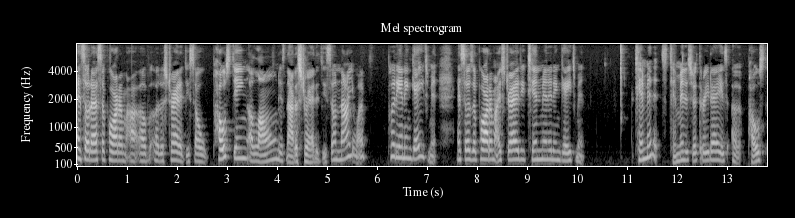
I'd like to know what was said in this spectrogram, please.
And so that's a part of, of, of the strategy. So posting alone is not a strategy. So now you want to put in engagement. And so as a part of my strategy, 10 minute engagement 10 minutes, 10 minutes or three days, uh, post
